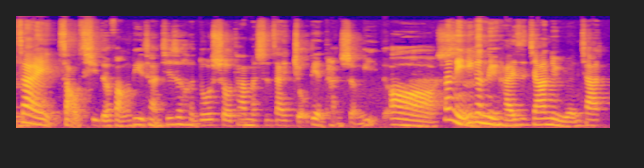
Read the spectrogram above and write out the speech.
在早期的房地产，其实很多时候他们是在酒店谈生意的，哦，那你一个女孩子加女人加。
